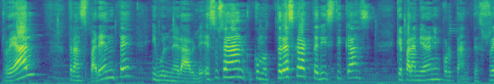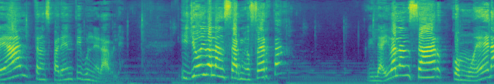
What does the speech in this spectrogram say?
real, transparente y vulnerable. Esas eran como tres características que para mí eran importantes, real, transparente y vulnerable. Y yo iba a lanzar mi oferta y la iba a lanzar como era,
